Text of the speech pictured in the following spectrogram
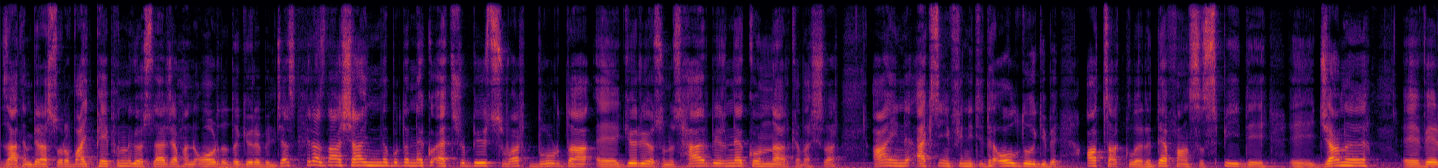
zaten biraz sonra white paper'ını göstereceğim. Hani orada da görebileceğiz. Biraz daha aşağı indiğinde burada Neko attributes var. Burada e, görüyorsunuz her bir Neko'nun arkadaşlar. Aynı Axie Infinity'de olduğu gibi atakları, defansı, speed'i, e, canı e, ve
